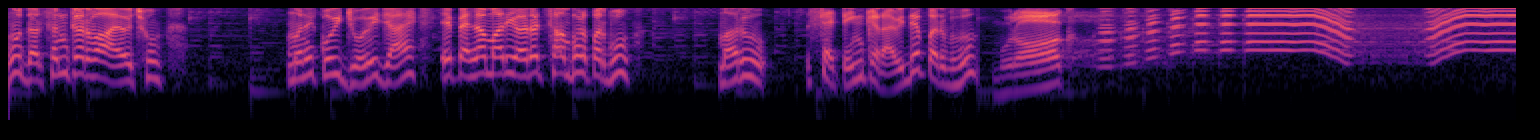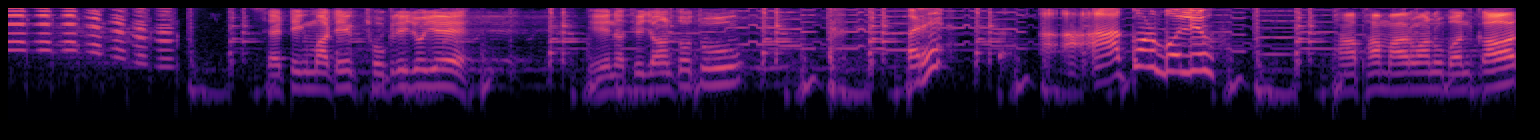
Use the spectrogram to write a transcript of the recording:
હું દર્શન કરવા આવ્યો છું. મને કોઈ જોઈ જાય, એ પહેલા મારી અરજ સાંભળ પ્રભુ. મારું સેટિંગ કરાવી દે પ્રભુ. મુરાક સેટિંગ માટે એક છોકરી જોઈએ. એ નથી જાણતો તું. અરે આ કોણ બોલ્યું? ફાંફા મારવાનું બંધ કર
